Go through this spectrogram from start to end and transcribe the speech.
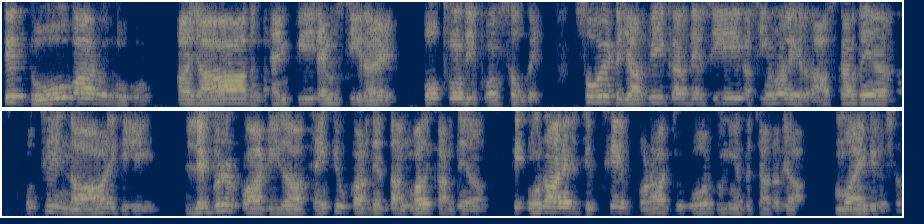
ਤੇ ਦੋ ਵਾਰ ਉਹ ਆਜ਼ਾਦ ਐਮਪੀ ਐਮਸੀ ਰਹੇ ਉਥੋਂ ਦੀ ਕੌਂਸਲ ਦੇ ਸੋ ਇਹ ਡਿਜ਼ਰਵ ਹੀ ਕਰਦੇ ਸੀ ਅਸੀਂ ਉਹਨਾਂ ਲਈ ਅਰਦਾਸ ਕਰਦੇ ਆ ਉੱਥੇ ਨਾਲ ਹੀ ਲਿਬਰਲ ਪਾਰਟੀ ਦਾ ਥੈਂਕ ਯੂ ਕਰਦੇ ਆ ਧੰਨਵਾਦ ਕਰਦੇ ਆ ਕਿ ਉਹਨਾਂ ਨੇ ਜਿੱਥੇ ਬੜਾ ਜ਼ੋਰ ਦੁਨੀਆ ਤੇ ਚੱਲ ਰਿਹਾ ਮਾਈਗ੍ਰੇਸ਼ਨ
